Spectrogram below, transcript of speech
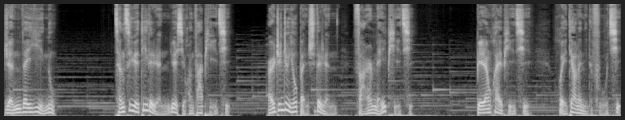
人微易怒，层次越低的人越喜欢发脾气，而真正有本事的人反而没脾气。别让坏脾气毁掉了你的福气。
